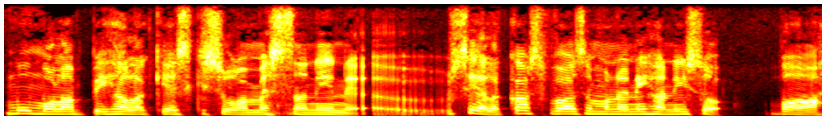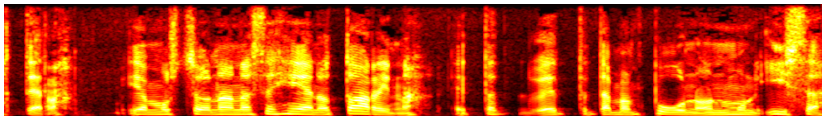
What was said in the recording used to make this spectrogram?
mummolan pihalla Keski-Suomessa, niin siellä kasvaa semmoinen ihan iso vaahtera. Ja musta se on aina se hieno tarina, että, että tämän puun on mun isä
